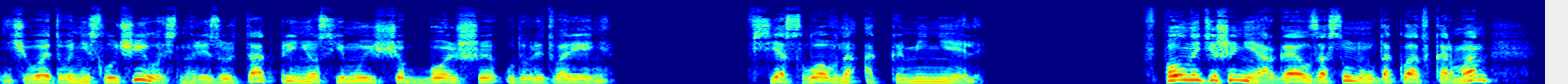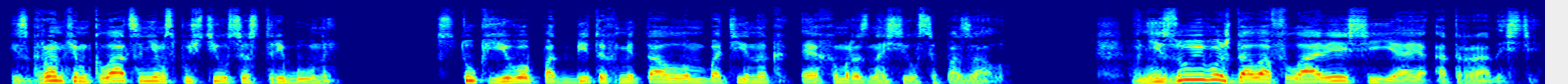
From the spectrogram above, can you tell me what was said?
Ничего этого не случилось, но результат принес ему еще большее удовлетворение. Все словно окаменели. В полной тишине Аргайл засунул доклад в карман и с громким клацанием спустился с трибуны. Стук его подбитых металлом ботинок эхом разносился по залу. Внизу его ждала Флавия, сияя от радости.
